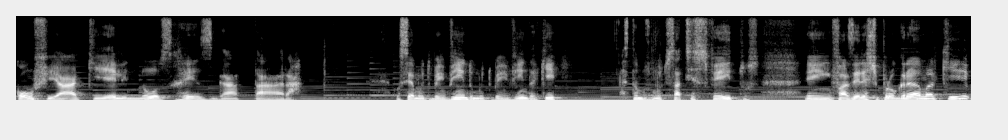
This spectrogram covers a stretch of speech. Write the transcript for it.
confiar que Ele nos resgatará. Você é muito bem-vindo, muito bem-vinda aqui. Estamos muito satisfeitos em fazer este programa que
